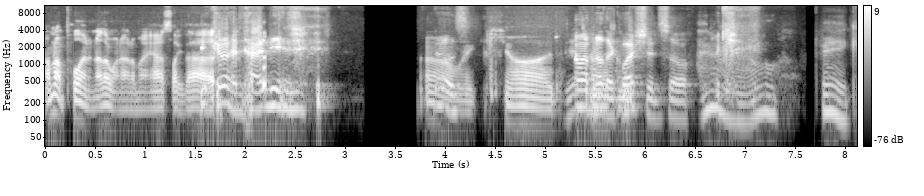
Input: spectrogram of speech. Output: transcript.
I'm not pulling another one out of my ass like that. could. I mean, Oh knows? my god. I have another question, so I don't know. Frig.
